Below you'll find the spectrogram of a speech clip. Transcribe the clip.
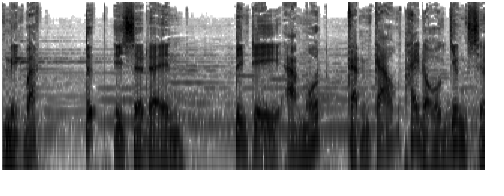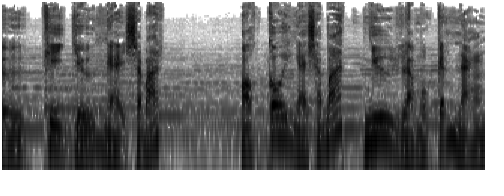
miền Bắc tức Israel tiên tri Amos cảnh cáo thái độ dân sự khi giữ ngày sa-bát. Họ coi ngày sa-bát như là một gánh nặng.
